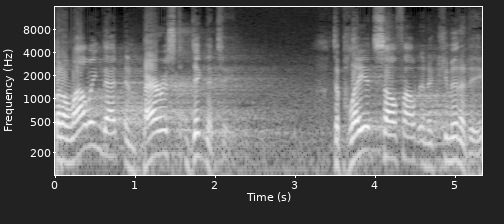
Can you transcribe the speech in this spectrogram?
But allowing that embarrassed dignity to play itself out in a community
